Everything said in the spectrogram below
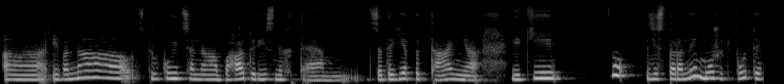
А, і вона спілкується на багато різних тем, задає питання, які ну, зі сторони можуть бути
